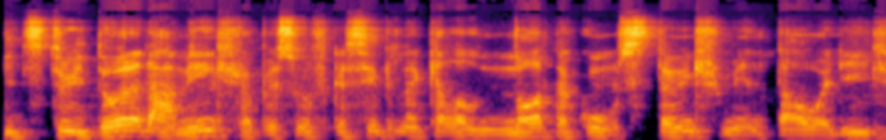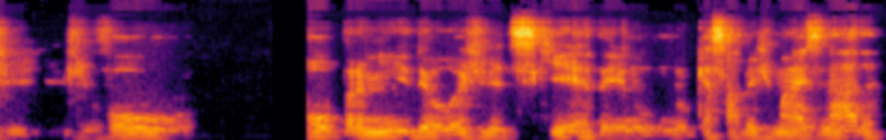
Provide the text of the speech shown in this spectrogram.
que destruidora da mente, a pessoa fica sempre naquela nota constante mental ali de, de vou, vou para minha ideologia de esquerda e não, não quer saber de mais nada.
